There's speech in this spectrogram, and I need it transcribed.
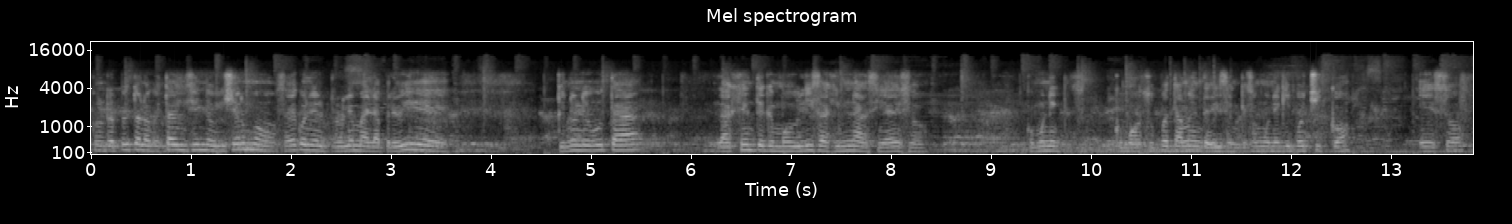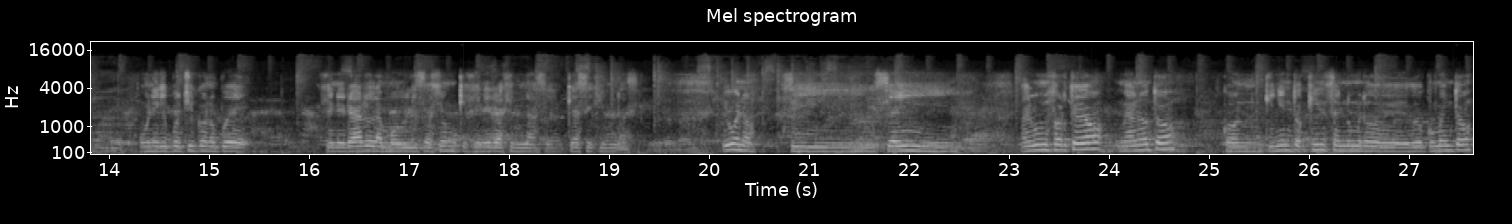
con respecto a lo que está diciendo Guillermo, ¿sabe cuál es el problema de la Previde? Que no le gusta la gente que moviliza gimnasia, eso. Como, como supuestamente dicen que somos un equipo chico, eso, un equipo chico no puede generar la movilización que genera gimnasia, que hace gimnasia. Y bueno, si, si hay algún sorteo, me anoto con 515 el número de documento.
